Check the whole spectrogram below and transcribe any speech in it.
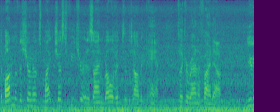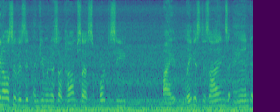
The bottom of the show notes might just feature a design relevant to the topic at hand. Click around and find out. You can also visit mjmunoz.com slash support to see my latest designs and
